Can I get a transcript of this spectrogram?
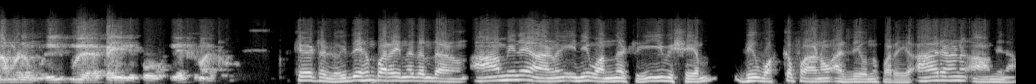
നമ്മുടെ കയ്യിൽ ഇപ്പോ ലഭ്യമായിട്ടുള്ളത്. കേട്ടല്ലോ. ഇദ്ദേഹം പറയുന്നത് എന്താണ്? ആമിനയാണ് ഇനി വന്നിട്ട് ഈ വിഷയം ഇത് വക്കഫാണോ അല്ലയോ എന്ന് പറയുക. ആരാണ് ആമിന?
